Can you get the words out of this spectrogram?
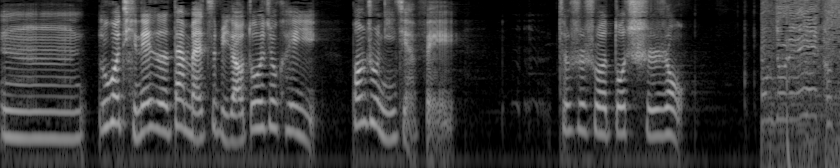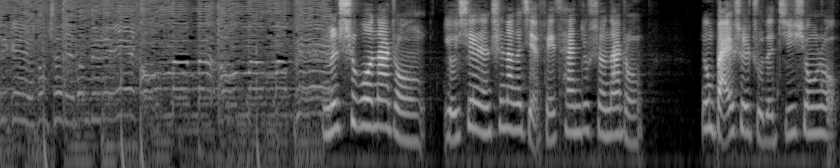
嗯，如果体内的蛋白质比较多，就可以。帮助你减肥，就是说多吃肉。你们吃过那种？有些人吃那个减肥餐，就是那种用白水煮的鸡胸肉，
